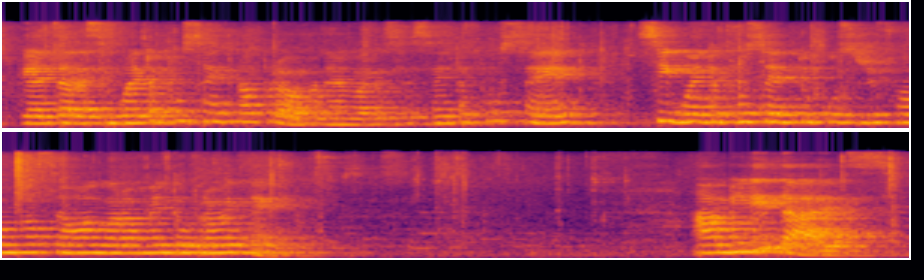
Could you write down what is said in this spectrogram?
Porque antes era 50% da prova, né? Agora é 60%. 50% do curso de formação agora aumentou para 80%. Habilidades.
